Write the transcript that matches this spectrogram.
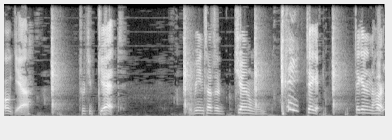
Oh yeah. That's what you get. For being such a gentleman. Take it. Take it in the heart.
